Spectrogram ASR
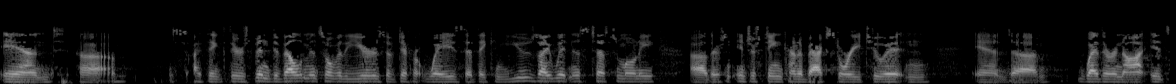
and uh, I think there's been developments over the years of different ways that they can use eyewitness testimony. Uh, there's an interesting kind of backstory to it, and and um, whether or not it's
